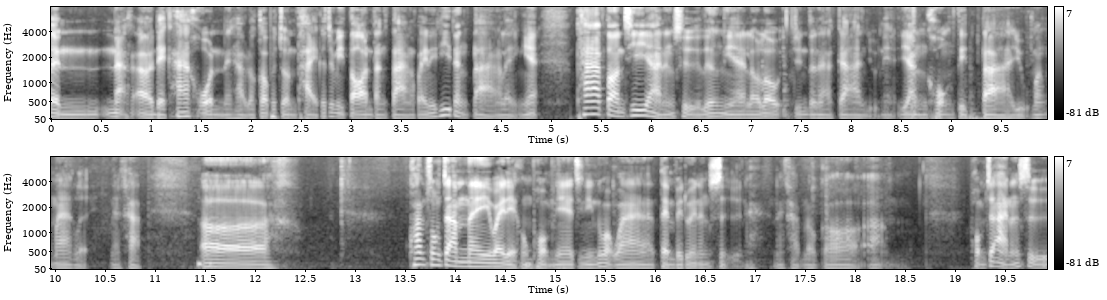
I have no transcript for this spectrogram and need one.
เป็นนักเด็ก 5 คนนะครับแล้วก็ผจญภัยก็จะมีตอนต่างๆ ไปในที่ต่างๆอะไรอย่างเงี้ยภาพตอนที่อ่านหนังสือเรื่องนี้แล้วเราจินตนาการอยู่เนี่ยยังคงติดตาอยู่มาก ๆเลยนะครับความทรงจำในวัยเด็กของผมเนี่ยจริงๆต้องบอกว่าเต็มไปด้วยหนังสือนะนะครับแล้วก็ผมจะอ่านหนังสือ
